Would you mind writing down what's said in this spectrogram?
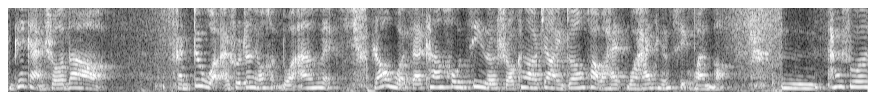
你可以感受到。反正对我来说，真的有很多安慰。然后我在看后记的时候，看到这样一段话，我还我还挺喜欢的。嗯，他说：“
